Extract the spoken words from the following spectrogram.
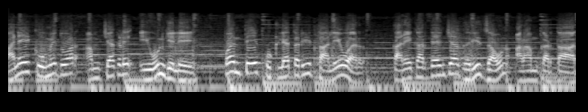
अनेक उमेदवार आमच्याकडे येऊन गेले पण ते कुठल्या तरी तालेवर कार्यकर्त्यांच्या घरी जाऊन आराम करतात.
